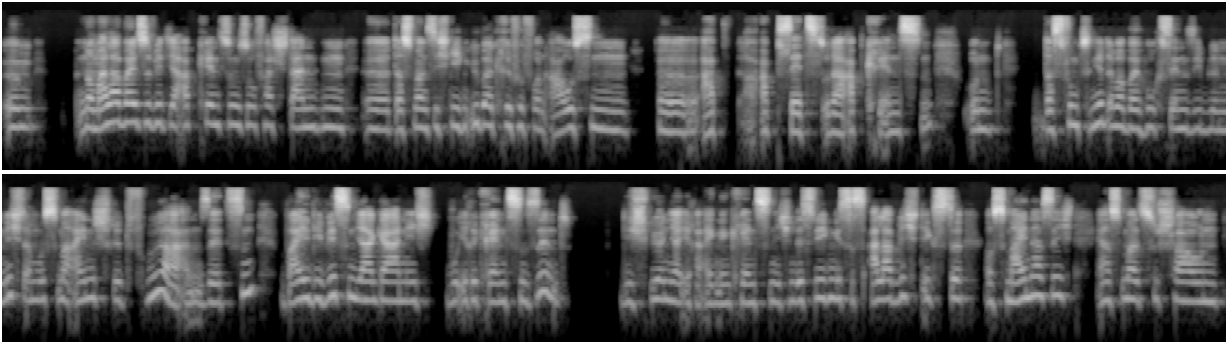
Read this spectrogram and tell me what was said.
ähm, normalerweise wird ja Abgrenzung so verstanden, äh, dass man sich gegen Übergriffe von außen äh, ab, absetzt oder abgrenzt. Und das funktioniert aber bei Hochsensiblen nicht. Da muss man einen Schritt früher ansetzen, weil die wissen ja gar nicht, wo ihre Grenzen sind. Die spüren ja ihre eigenen Grenzen nicht. Und deswegen ist das Allerwichtigste aus meiner Sicht erstmal zu schauen,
